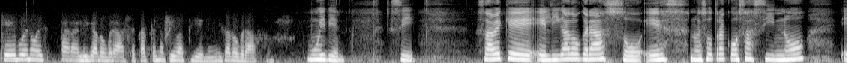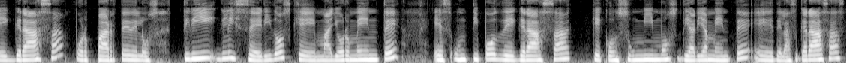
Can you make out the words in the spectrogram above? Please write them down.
qué bueno es para el hígado graso, qué alternativa tiene hígado graso. Muy bien, sí. Sabe que el hígado graso es, no es otra cosa sino eh, grasa por parte de los triglicéridos que mayormente es un tipo de grasa que consumimos diariamente, eh, de las grasas.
